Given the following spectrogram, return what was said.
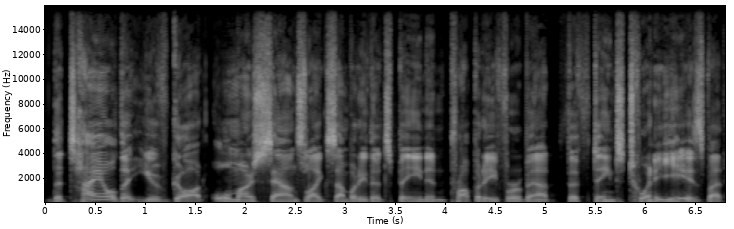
The tale that you've got almost sounds like somebody that's been in property for about 15 to 20 years, but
